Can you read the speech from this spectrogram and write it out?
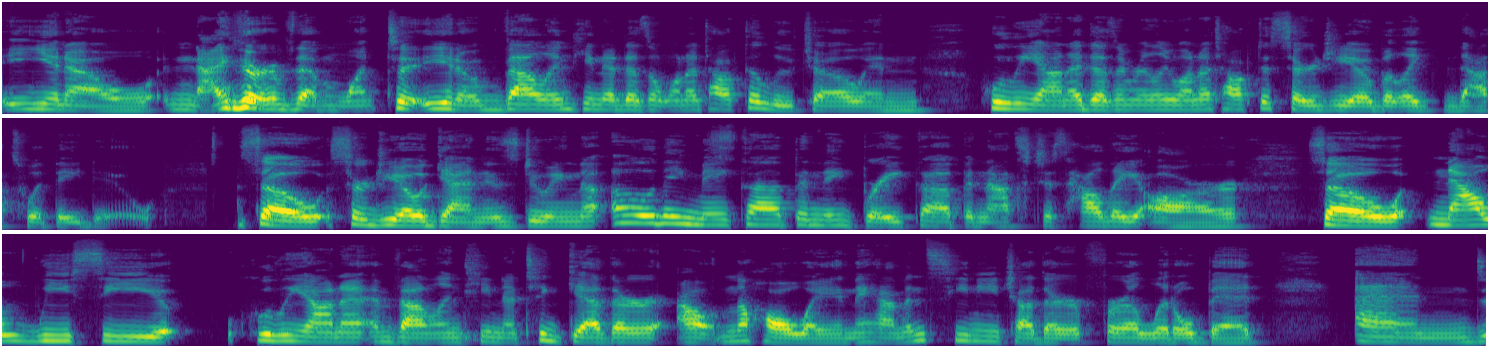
you know neither of them want to you know valentina doesn't want to talk to lucho and juliana doesn't really want to talk to sergio but like that's what they do. So sergio again is doing the oh they make up and they break up and that's just how they are. So now we see juliana and valentina together out in the hallway and they haven't seen each other for a little bit. And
